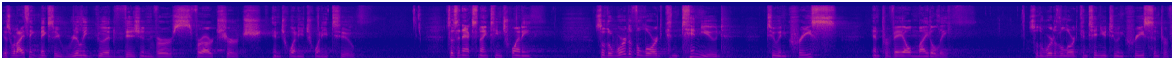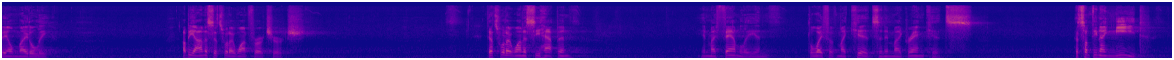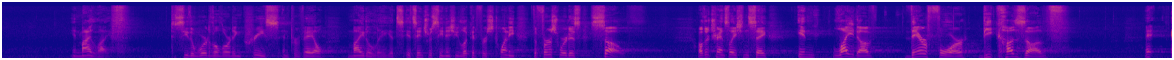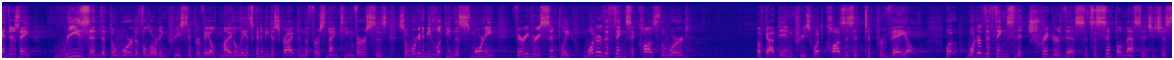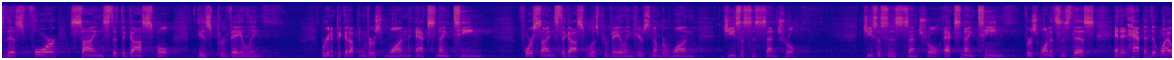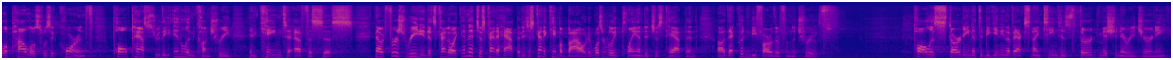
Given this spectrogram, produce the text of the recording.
is what I think makes a really good vision verse for our church in 2022. It says in Acts 19 20, so the word of the Lord continued to increase and prevail mightily. So the word of the Lord continued to increase and prevail mightily. I'll be honest, that's what I want for our church. That's what I want to see happen in my family and the life of my kids and in my grandkids. That's something I need in my life to see the word of the Lord increase and prevail mightily. It's, it's interesting as you look at verse 20, the first word is so. Other translations say, in light of, therefore, because of. And, and there's a reason that the word of the Lord increased and prevailed mightily. It's going to be described in the first 19 verses. So we're going to be looking this morning very, very simply what are the things that cause the word of God to increase? What causes it to prevail? What, what are the things that trigger this? It's a simple message. It's just this four signs that the gospel is prevailing. We're going to pick it up in verse 1, Acts 19, Four signs the gospel is prevailing. Here's number one Jesus is central. Jesus is central. Acts 19, verse 1, it says this And it happened that while Apollos was at Corinth, Paul passed through the inland country and came to Ephesus. Now, at first reading, it's kind of like, and that just kind of happened. It just kind of came about. It wasn't really planned, it just happened. Uh, that couldn't be farther from the truth. Paul is starting at the beginning of Acts 19 his third missionary journey.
